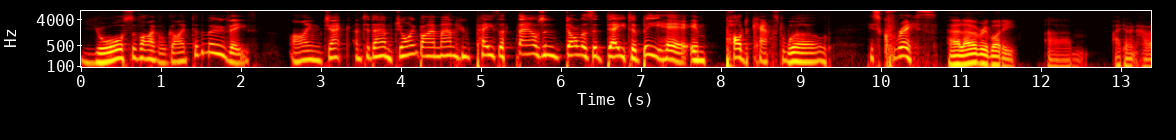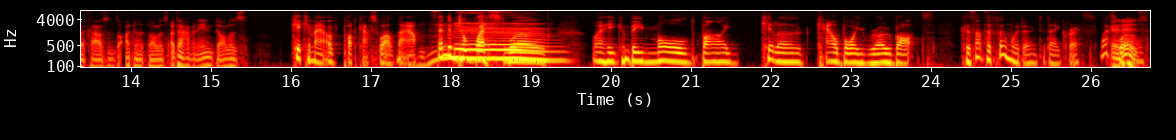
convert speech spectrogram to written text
your survival guide to the movies. I'm Jack, and today I'm joined by a man who pays a thousand dollars a day to be here in podcast world. It's Chris. Hello, everybody. Um, I don't have a thousand. I don't dollars. I don't have any dollars. Kick him out of podcast world now. Send him to Westworld, where he can be mauled by killer cowboy robots. Because that's a film we're doing today, Chris. It Westworld. is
